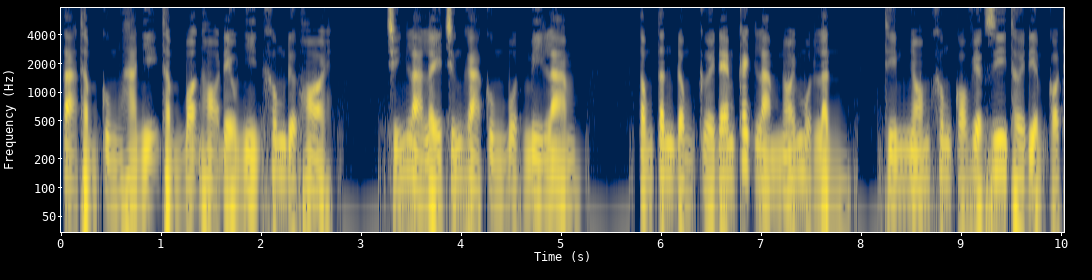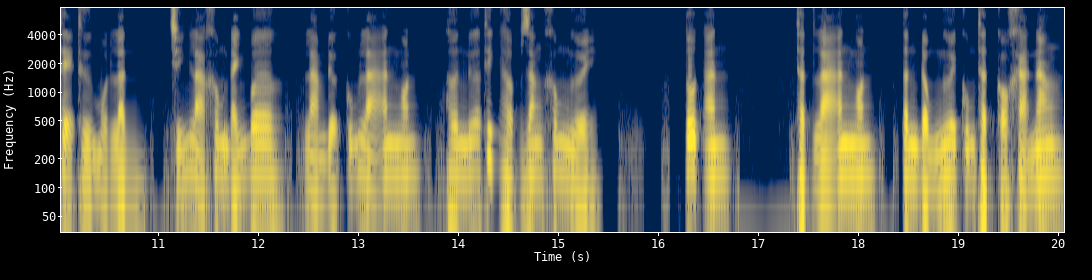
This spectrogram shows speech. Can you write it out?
Tạ thẩm cùng hà nhị thẩm bọn họ đều nhìn không được hỏi. Chính là lấy trứng gà cùng bột mì làm. Tống Tân Đồng cười đem cách làm nói một lần. Thím nhóm không có việc gì thời điểm có thể thử một lần. Chính là không đánh bơ, làm được cũng là ăn ngon, hơn nữa thích hợp răng không người. Tốt ăn. Thật là ăn ngon, Tân Đồng ngươi cũng thật có khả năng.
